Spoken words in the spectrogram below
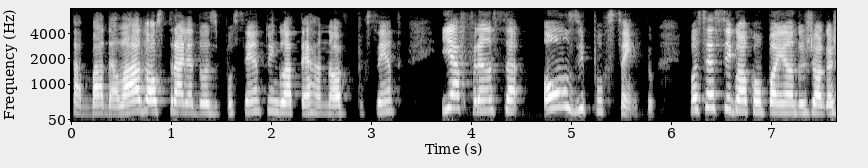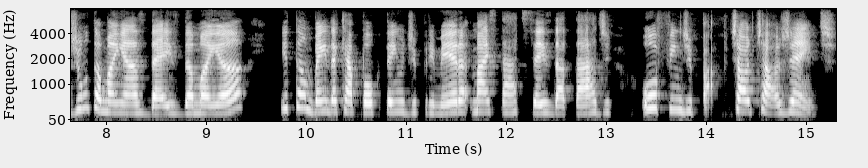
tá badalado. Austrália 12%, Inglaterra 9% e a França 11%. Vocês sigam acompanhando o Joga Junto amanhã às 10 da manhã. E também daqui a pouco tem o de primeira, mais tarde, 6 da tarde, o fim de papo. Tchau, tchau, gente.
